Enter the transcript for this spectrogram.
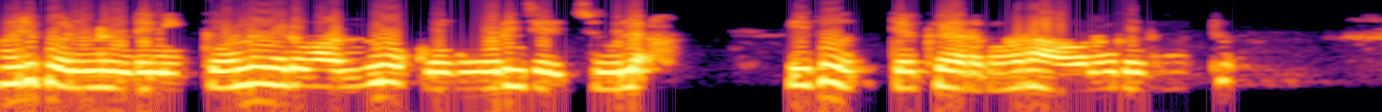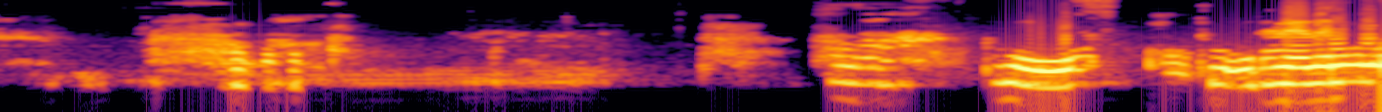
ഒരു പെണ്ണുണ്ട് എനിക്കൊന്നും ഇങ്ങോട്ട് വന്നു നോക്കും കൂടി ചേച്ചൂല ഇത് ഒറ്റയ്ക്ക് ഇറങ്ങാറാവണം കിടന്നിട്ട് ദൂരവേദനകളോ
